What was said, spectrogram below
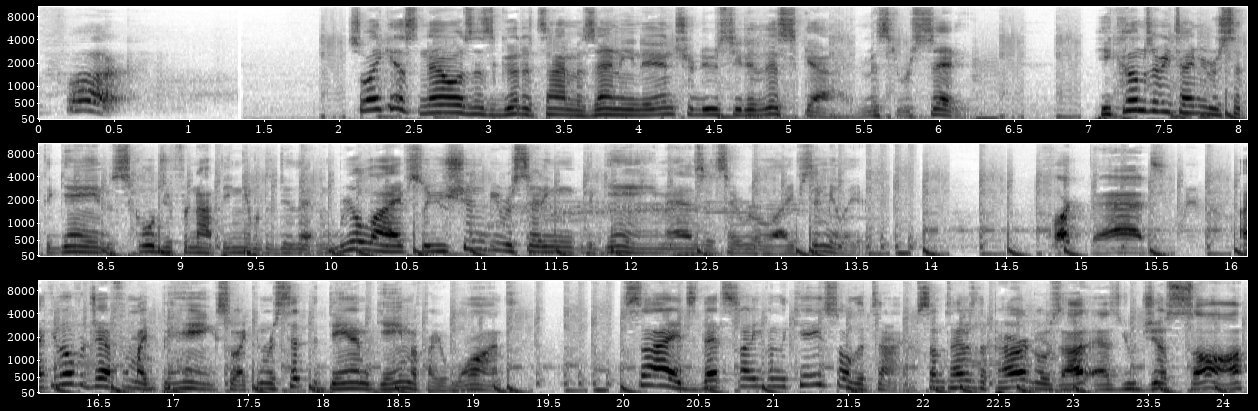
Fuck. So I guess now is as good a time as any to introduce you to this guy, Mr. Resetti. He comes every time you reset the game to scold you for not being able to do that in real life, so you shouldn't be resetting the game as it's a real life simulator. Fuck that. I can overdraft from my bank, so I can reset the damn game if I want. Besides, that's not even the case all the time. Sometimes the power goes out, as you just saw,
